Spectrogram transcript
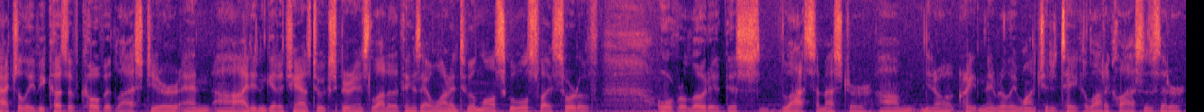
actually, because of COVID last year, and uh, I didn't get a chance to experience a lot of the things I wanted to in law school, so I sort of overloaded this last semester. Um, you know, at Creighton, they really want you to take a lot of classes that are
